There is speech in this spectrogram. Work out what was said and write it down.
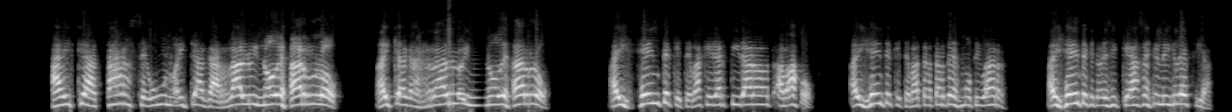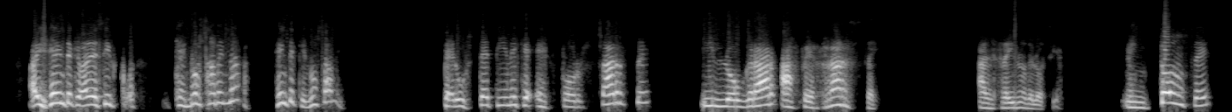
Hay que atarse uno, hay que agarrarlo y no dejarlo. Hay que agarrarlo y no dejarlo. Hay gente que te va a querer tirar abajo. Hay gente que te va a tratar de desmotivar. Hay gente que te va a decir, ¿qué haces en la iglesia? Hay gente que va a decir que no sabe nada. Gente que no sabe. Pero usted tiene que esforzarse y lograr aferrarse al reino de los cielos. Entonces,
